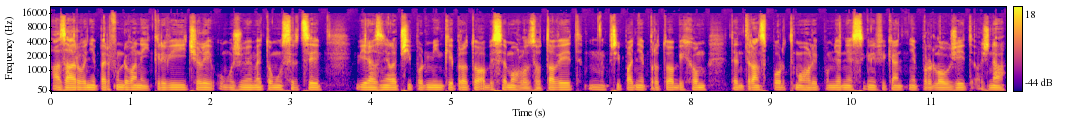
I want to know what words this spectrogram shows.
a zároveň je perfundovaný krví, čili umožňujeme tomu srdci výrazně lepší podmínky pro to, aby se mohlo zotavit, hm, případně proto, abychom ten transport mohli poměrně signifikantně prodloužit až na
